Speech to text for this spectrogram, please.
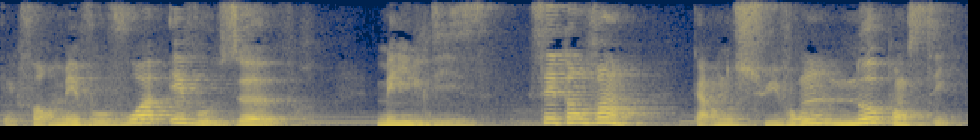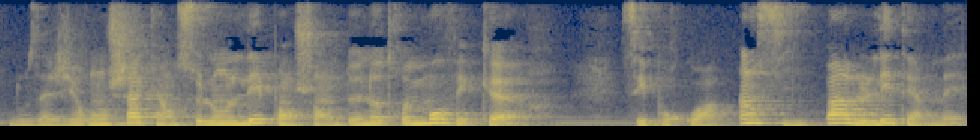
réformez vos voies et vos œuvres. Mais ils disent C'est en vain, car nous suivrons nos pensées, nous agirons chacun selon les penchants de notre mauvais cœur. C'est pourquoi ainsi parle l'Éternel.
